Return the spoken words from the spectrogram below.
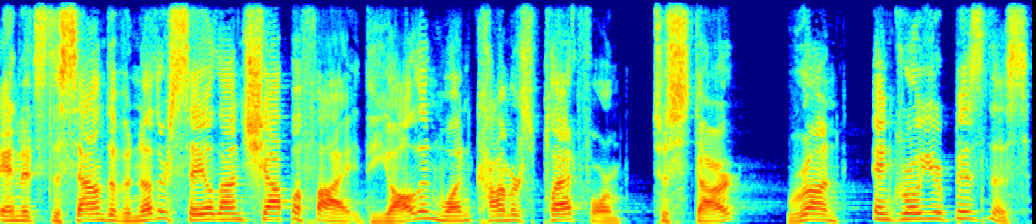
And it's the sound of another sale on Shopify, the all in one commerce platform to start, run, and grow your business.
